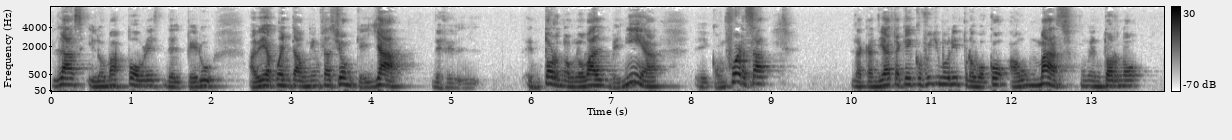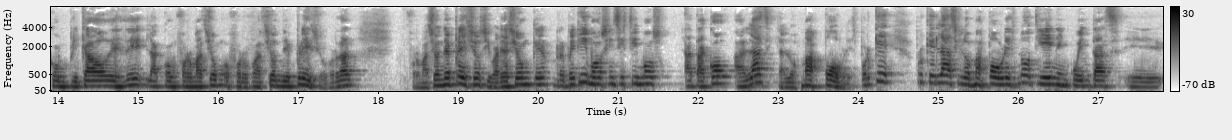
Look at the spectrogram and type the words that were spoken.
las y los más pobres del Perú. Había cuenta una inflación que ya desde el entorno global venía eh, con fuerza, la candidata Keiko Fujimori provocó aún más un entorno complicado desde la conformación o formación de precios, ¿verdad? Formación de precios y variación que, repetimos, insistimos, atacó a las y a los más pobres. ¿Por qué? Porque las y los más pobres no tienen cuentas eh,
